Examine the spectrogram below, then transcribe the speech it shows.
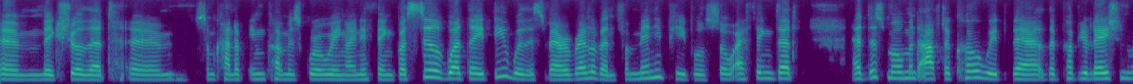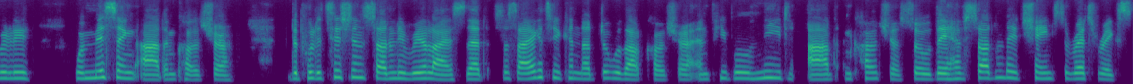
um, make sure that um, some kind of income is growing or anything. But still, what they deal with is very relevant for many people. So I think that at this moment after COVID, there the population really were missing art and culture, the politicians suddenly realized that society cannot do without culture and people need art and culture. So they have suddenly changed the rhetorics.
